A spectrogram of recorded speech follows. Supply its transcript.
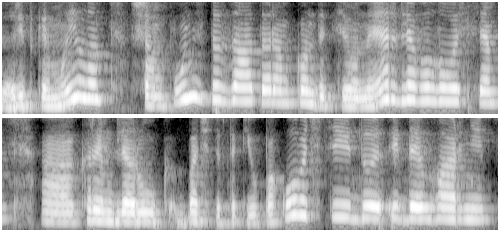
рідке мило, шампунь з дозатором, кондиціонер для волосся, крем для рук. Бачите, в такій упаковочці йде- в гарній.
